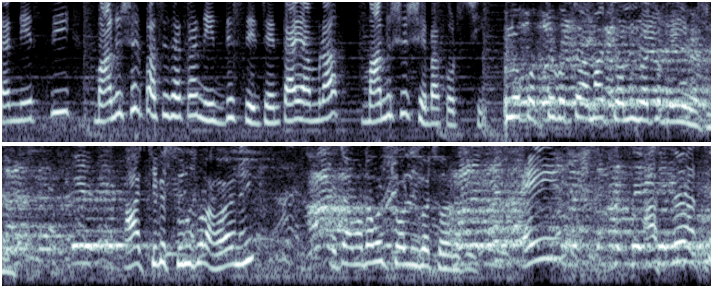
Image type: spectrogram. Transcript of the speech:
তার নেত্রী মানুষের পাশে থাকার নির্দেশ দিয়েছেন, তাই আমরা মানুষের সেবা করছি। করতে করতে আমার চল্লিশ বছর পেরিয়ে গেছে। আজ থেকে শুরু করা হয়নি। এটা মোটামুটি চল্লিশ বছর হয়ে গেছে। এই আস্তে আস্তে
